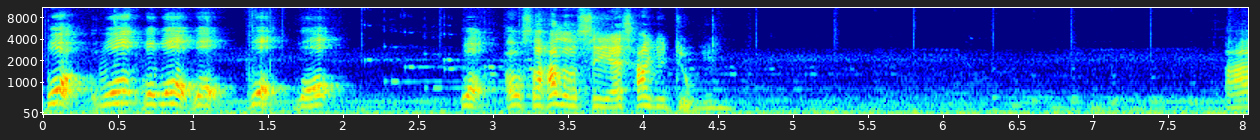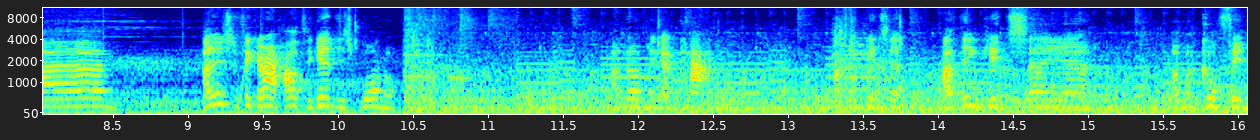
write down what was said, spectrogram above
What? What? What? What? What? What? What? What? Oh, so hello, CS. How you doing? Um... I need to figure out how to get this one up. I don't think I can. I think it's a. I think it's a. Uh, a MacGuffin.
